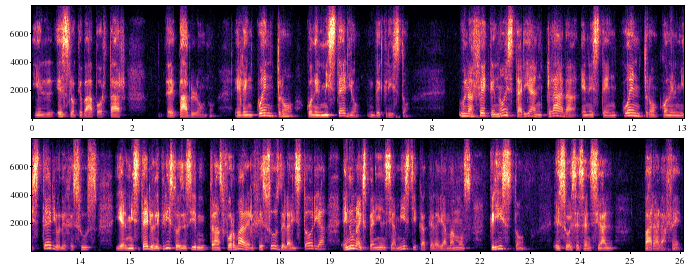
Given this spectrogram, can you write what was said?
y él es lo que va a aportar eh, Pablo, el encuentro con el misterio de Cristo. Una fe que no estaría anclada en este encuentro con el misterio de Jesús y el misterio de Cristo, es decir, transformar el Jesús de la historia en una experiencia mística que le llamamos Cristo, eso es esencial para la fe.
